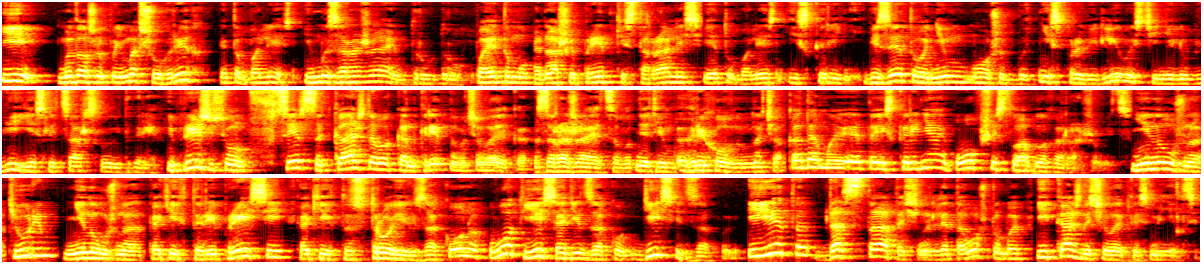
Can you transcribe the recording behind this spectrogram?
И мы должны понимать, что грех – это болезнь, и мы заражаем друг друга. Поэтому наши предки старались эту болезнь искоренить. Без этого не может быть ни справедливости, ни любви, если царствует грех. И прежде всего в сердце каждого конкретного человека заражается вот этим греховным началом. Когда мы это искореняем, общество облагораживается. Не нужно тюрем, не нужно каких-то репрессий, каких-то строек строгих законов. Вот есть один закон, 10 заповедей. И это достаточно для того, чтобы и каждый человек изменился,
